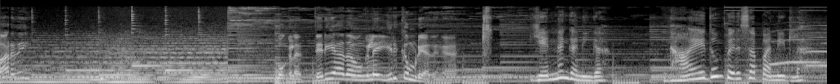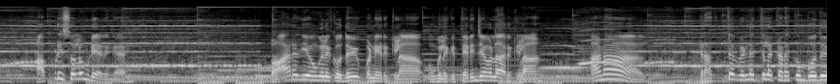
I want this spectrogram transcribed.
பாரதி. உங்களை தெரியாதவங்களே இருக்க முடியாதுங்க. என்னங்க நீங்க? நான் எதுவும் பெருசா பண்ணிடல. அப்படி சொல்ல முடியாதுங்க. பாரதி உங்களுக்கு உதவி பண்ணிருக்கலாம் உங்களுக்கு தெரிஞ்சவளா இருக்கலாம். ஆனா ரத்த வெள்ளத்துல கிடக்கும்போது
